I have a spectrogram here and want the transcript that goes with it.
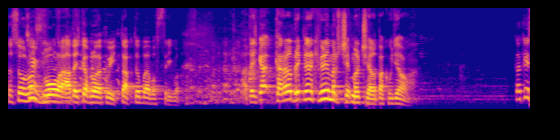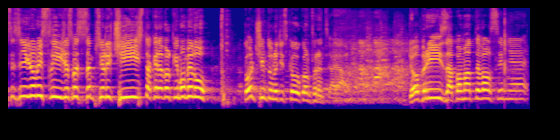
To Ty souhlasí. vole, a teďka bylo takový, tak to bude ostrý. vole. A teďka Karel Brickner chvíli mlčel, mlčel pak udělal. Tak jestli si někdo myslí, že jsme se sem přijeli číst, tak je na velkým omilu. Končím tu tiskovou konferenci a já. Dobrý, zapamatoval si mě.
